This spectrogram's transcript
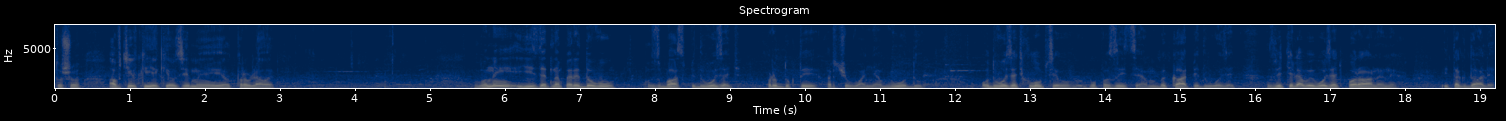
То, що автівки, які оці ми відправляли, вони їздять на передову з баз, підвозять продукти харчування, воду, одвозять хлопців по позиціям, БК підвозять, звідтіля вивозять поранених і так далі.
